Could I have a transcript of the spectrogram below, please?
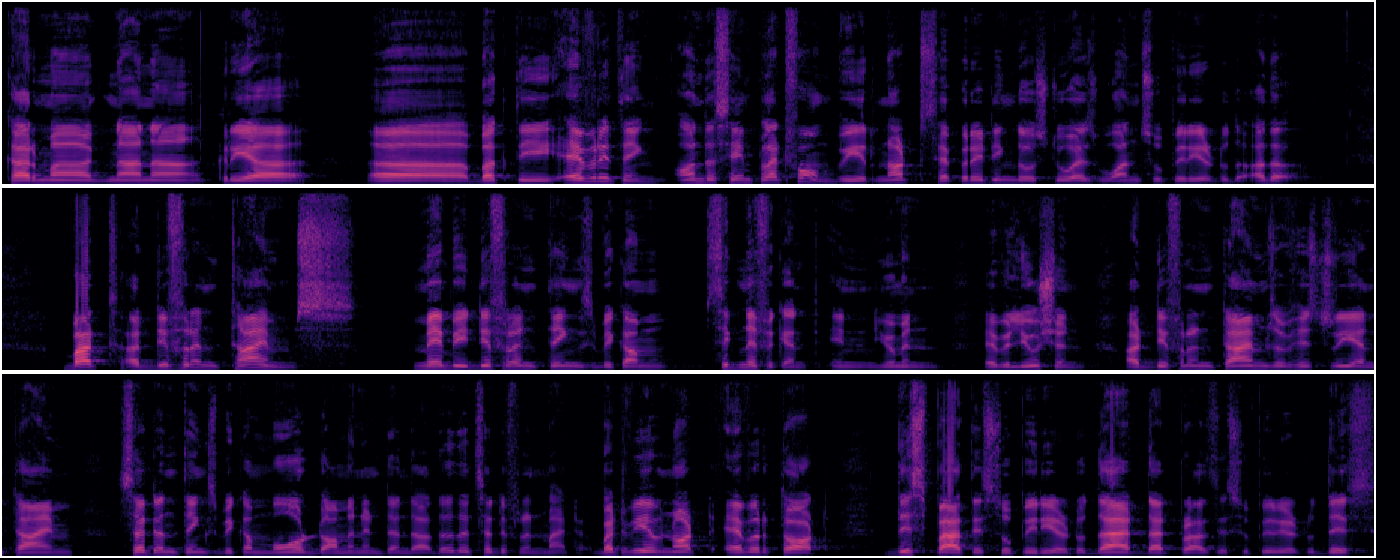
Karma, Gnana, Kriya, uh, Bhakti, everything on the same platform. We are not separating those two as one superior to the other. But at different times, maybe different things become significant in human evolution. At different times of history and time, certain things become more dominant than the other, that's a different matter. But we have not ever thought this path is superior to that, that path is superior to this.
